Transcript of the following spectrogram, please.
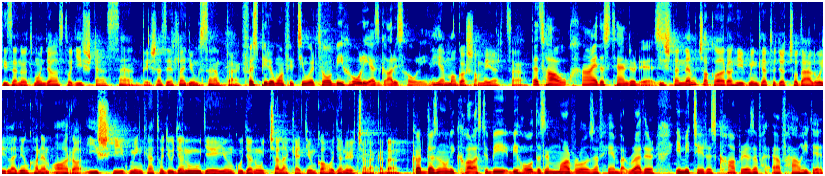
1.15 mondja azt, hogy Isten szent, és ezért legyünk szentek. 1 Peter 1.15, we're told, be holy as God is holy. Ilyen magas a mérce. That's how high the standard is. Isten nem csak arra hív minket, hogy a csodálói legyünk, hanem arra is hív minket, hogy ugyanúgy éljünk, ugyanúgy cselekedjünk, ahogyan ő cselekedett. God doesn't only call us to be beholders and marvelers of Him, but rather imitators, copiers of, of how He did.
